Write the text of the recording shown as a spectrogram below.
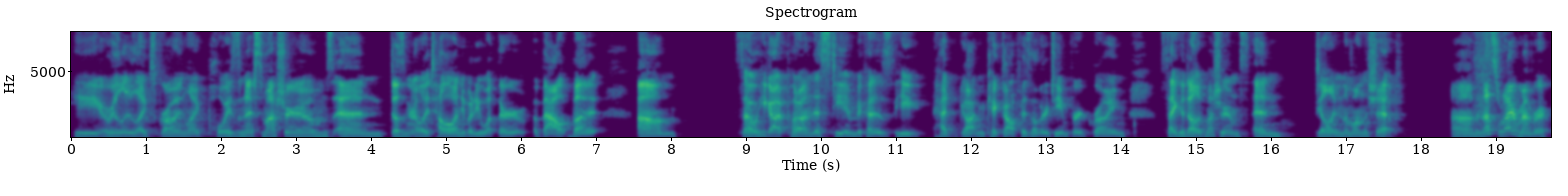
he really likes growing like poisonous mushrooms and doesn't really tell anybody what they're about but um so he got put on this team because he had gotten kicked off his other team for growing psychedelic mushrooms. And dealing them on the ship. Um and that's what i remember.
